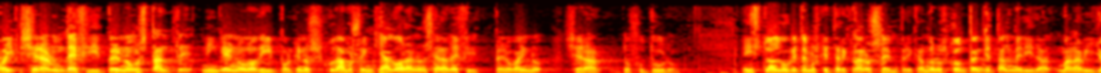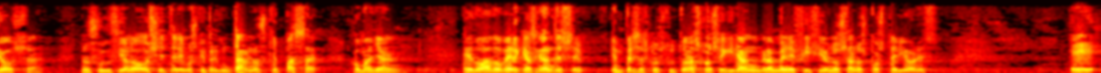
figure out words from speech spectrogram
vai xerar un déficit, pero non obstante, ninguén non o di, porque nos escudamos en que agora non xera déficit, pero vai no xerar no futuro. E isto é algo que temos que ter claro sempre. Cando nos contan que tal medida maravillosa nos soluciona hoxe, teremos que preguntarnos que pasa co mañán. É doado ver que as grandes empresas constructoras conseguirán un gran beneficio nos anos posteriores, é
